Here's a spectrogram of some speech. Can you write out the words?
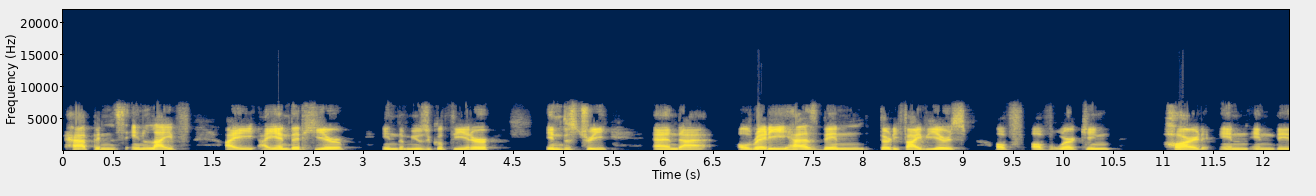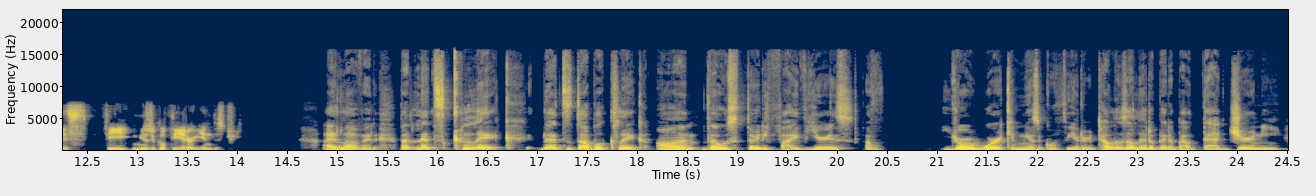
happens in life i i ended here in the musical theater industry and uh, already has been 35 years of of working hard in in this the musical theater industry I love it. But let's click, let's double click on those 35 years of your work in musical theater. Tell us a little bit about that journey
